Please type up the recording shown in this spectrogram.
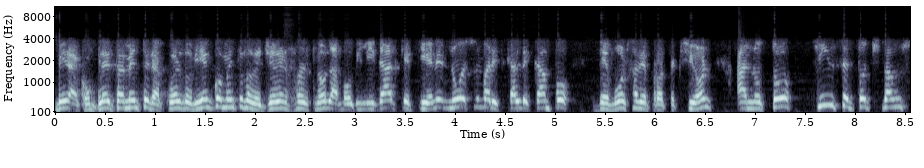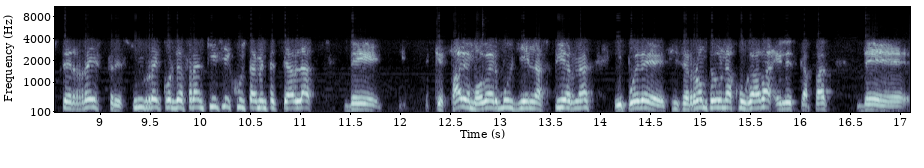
Mira, completamente de acuerdo. Bien comento lo de Jalen Hurts, ¿no? La movilidad que tiene. No es un mariscal de campo de bolsa de protección. Anotó 15 touchdowns terrestres, un récord de franquicia y justamente te habla de que sabe mover muy bien las piernas y puede, si se rompe una jugada, él es capaz de,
